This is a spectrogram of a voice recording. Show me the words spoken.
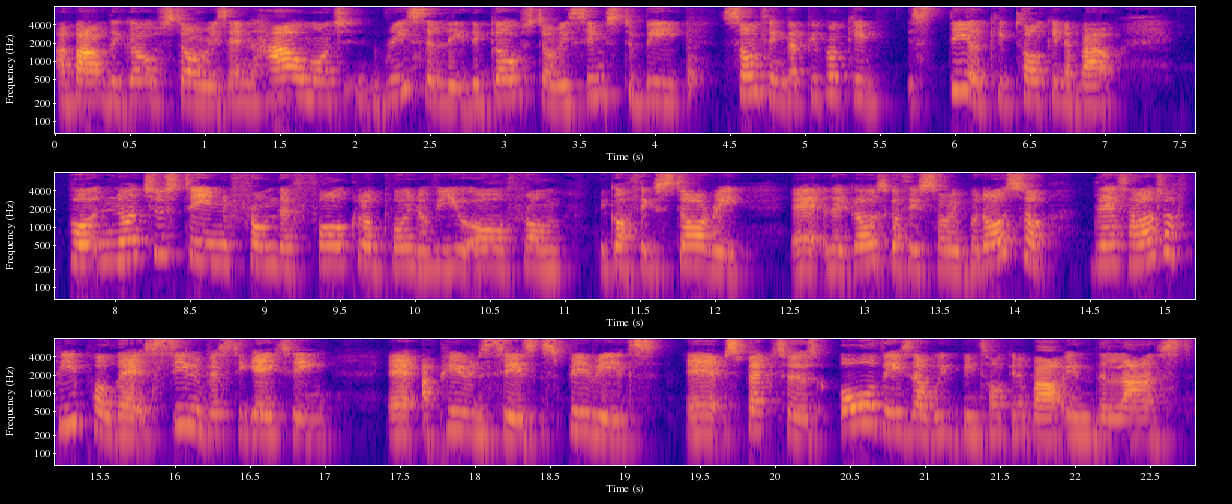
about the ghost stories and how much recently the ghost story seems to be something that people keep still keep talking about but not just in from the folklore point of view or from the Gothic story, uh, the ghost Gothic story, but also there's a lot of people there still investigating uh, appearances, spirits, uh, specters, all these that we've been talking about in the last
